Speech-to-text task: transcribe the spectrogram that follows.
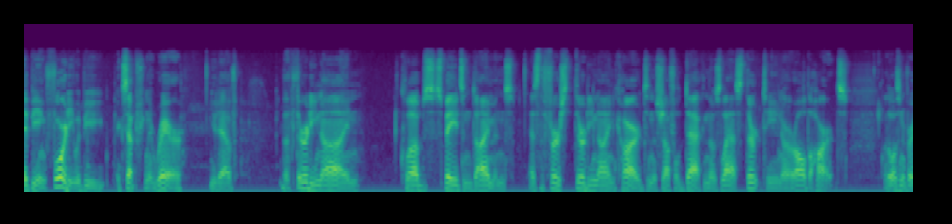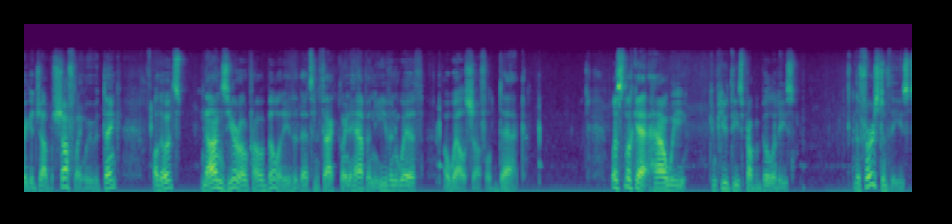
it being 40 would be exceptionally rare. You'd have the 39 clubs, spades, and diamonds as the first 39 cards in the shuffled deck, and those last 13 are all the hearts. Well, that wasn't a very good job of shuffling, we would think, although it's non-zero probability that that's in fact going to happen even with a well-shuffled deck. Let's look at how we compute these probabilities. The first of these,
